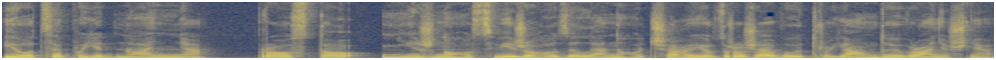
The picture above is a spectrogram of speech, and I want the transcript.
І оце поєднання просто ніжного, свіжого зеленого чаю з рожевою трояндою вранішньою.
